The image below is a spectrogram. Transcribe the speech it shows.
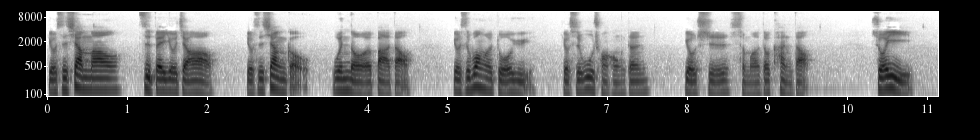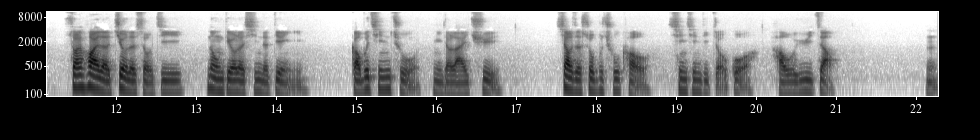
有时像猫，自卑又骄傲；有时像狗，温柔而霸道；有时忘了躲雨，有时误闯红灯，有时什么都看到。所以摔坏了旧的手机，弄丢了新的电影，搞不清楚你的来去，笑着说不出口，轻轻地走过，毫无预兆。嗯，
